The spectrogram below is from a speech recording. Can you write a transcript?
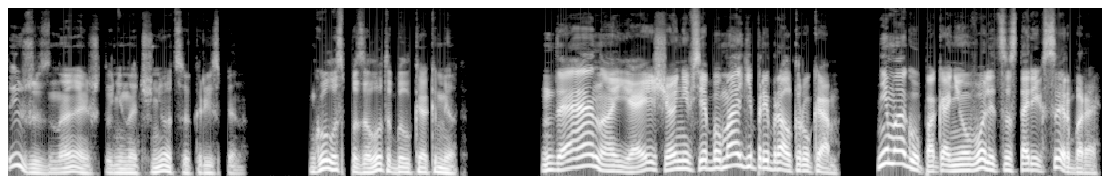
Ты же знаешь, что не начнется, Криспин. Голос позолота был как мед. Да, но я еще не все бумаги прибрал к рукам. Не могу, пока не уволится старик Сырбора.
